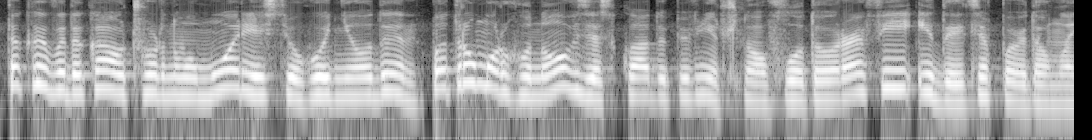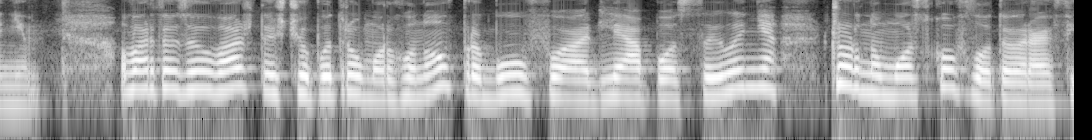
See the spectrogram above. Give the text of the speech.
Такий ВДК у Чорному морі сьогодні один. Петро Моргунов зі складу північного флоту РФ йдеться в повідомленні. Варто зауважити, що Петро Моргунов прибув е, для посилення Чорноморського флоту РФ.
